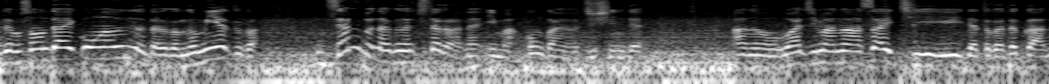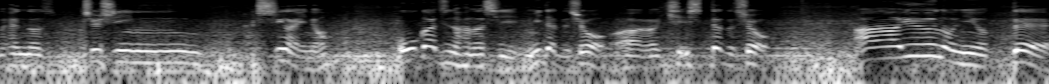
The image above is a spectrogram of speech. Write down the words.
でもその代行がうんぬんだとか飲み屋とか全部なくなっちゃったからね今今回の地震で。あの輪島の朝市だとかどっかあの辺の中心市街の大火事の話見たでしょあ知ったでしょう？ああいうのによって、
